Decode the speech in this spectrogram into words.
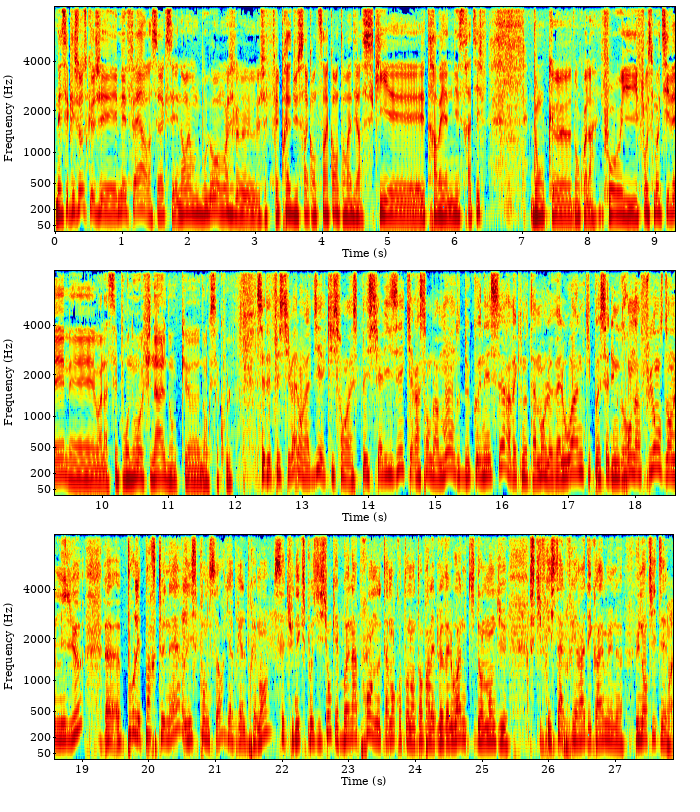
Mais c'est quelque chose que j'ai aimé faire. C'est vrai que c'est énormément de boulot. Moi, je, le, fais presque du 50-50, on va dire, ski et, travail administratif. Donc euh, donc voilà, il faut il faut se motiver, mais voilà, c'est pour nous au final, donc donc c'est cool. C'est des festivals, on l'a dit, qui sont spécialisés, qui rassemblent un monde de connaisseurs avec notamment Level One qui possède une grande influence dans le milieu. Euh, pour les partenaires, les sponsors, Gabriel Prément, c'est une exposition qui est bonne à prendre, notamment quand on entend parler de Level One qui dans le monde du ski freestyle, mm. freeride est quand même une, une entité. Ouais,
